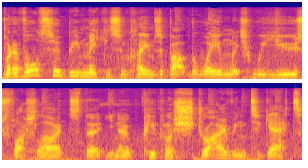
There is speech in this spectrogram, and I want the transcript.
But I've also been making some claims about the way in which we use flashlights that, you know, people are striving to get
